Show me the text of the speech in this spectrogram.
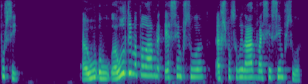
por si. A, a, última palavra é sempre sua, a responsabilidade vai ser sempre sua.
